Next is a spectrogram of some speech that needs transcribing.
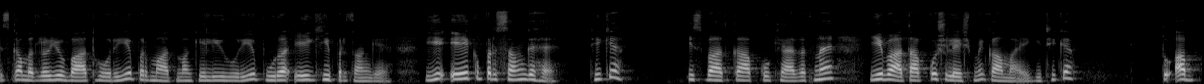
इसका मतलब जो बात हो रही है, परमात्मा के लिए हो रही है, पूरा एक ही प्रसंग है। ये एक प्रसंग है, ठीक है? इस बात का आपको ख्याल रखना है, ये बात आपको श्लेष में काम आएगी, ठीक है? तो अब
